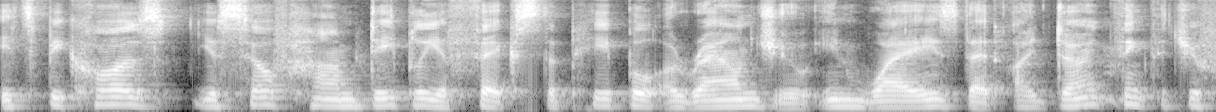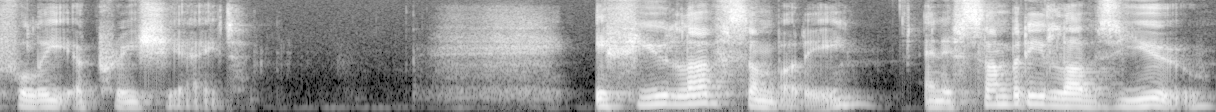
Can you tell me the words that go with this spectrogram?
It's because your self harm deeply affects the people around you in ways that I don't think that you fully appreciate. If you love somebody and if somebody loves you,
